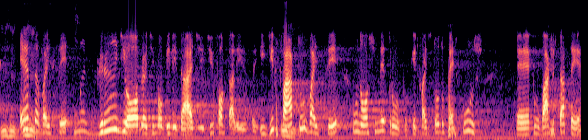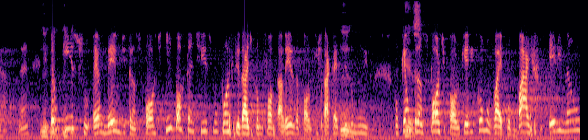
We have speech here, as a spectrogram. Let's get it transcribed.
Uhum. Essa uhum. vai ser uma grande obra de mobilidade de Fortaleza e de fato uhum. vai ser o nosso metrô, porque ele faz todo o percurso é, por baixo da terra. Né? Uhum, então, uhum. isso é um meio de transporte importantíssimo para uma cidade como Fortaleza, Paulo, que está crescendo uhum. muito. Porque é um isso. transporte, Paulo, que ele, como vai por baixo, ele não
